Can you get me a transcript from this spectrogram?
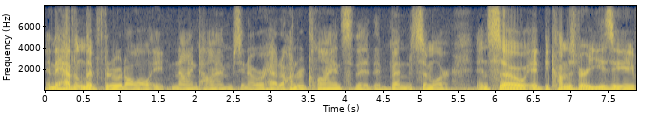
and they haven't lived through it all eight nine times you know or had a hundred clients that have been similar and so it becomes very easy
